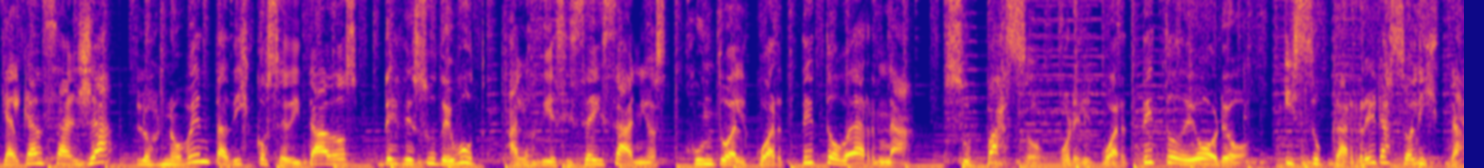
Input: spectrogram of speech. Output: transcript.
que alcanza ya los 90 discos editados desde su debut a los 16 años junto al Cuarteto Berna, su paso por el Cuarteto de Oro y su carrera solista.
